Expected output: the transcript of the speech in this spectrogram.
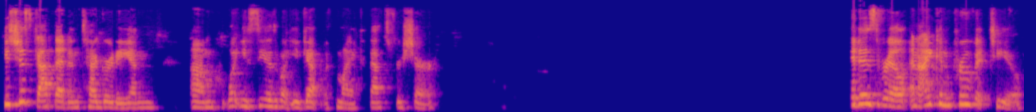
he's just got that integrity. And um, what you see is what you get with Mike, that's for sure. It is real, and I can prove it to you.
